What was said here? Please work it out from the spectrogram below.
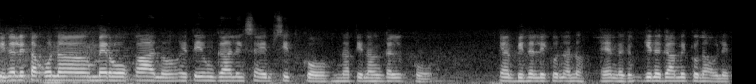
pinalitan ko ng Meroka no. Ito yung galing sa MC ko na tinanggal ko. Yan binalik ko na ano. Ayan nag- ginagamit ko na ulit.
